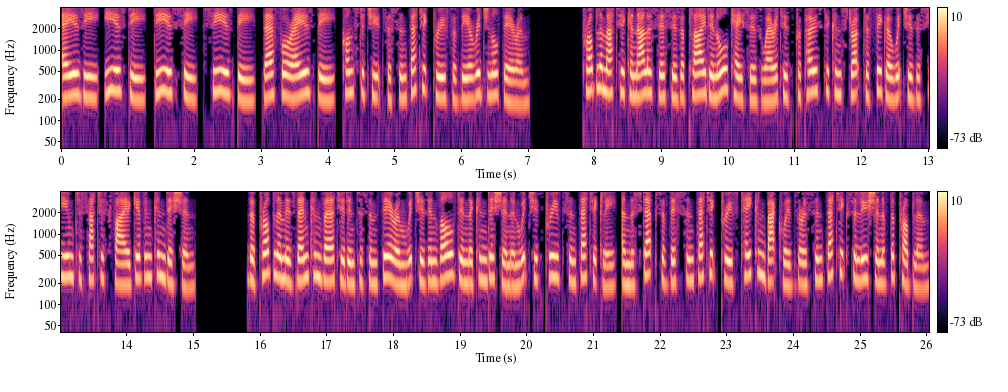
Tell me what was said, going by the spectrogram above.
A is E, E is D, D is C, C is B, therefore A is B, constitutes a synthetic proof of the original theorem. Problematic analysis is applied in all cases where it is proposed to construct a figure which is assumed to satisfy a given condition. The problem is then converted into some theorem which is involved in the condition and which is proved synthetically, and the steps of this synthetic proof taken backwards are a synthetic solution of the problem.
